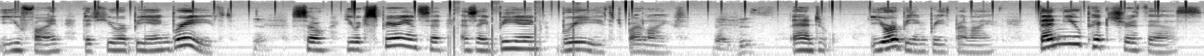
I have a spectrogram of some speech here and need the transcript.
you find that you are being breathed. Yeah. So you experience it as a being breathed by life. Now this and you're being breathed by life. Then you picture this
